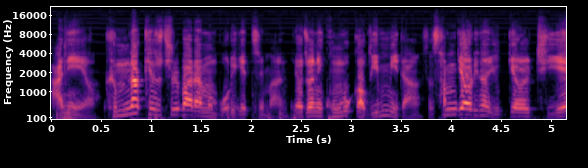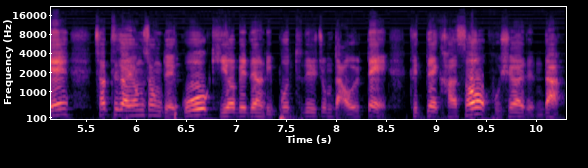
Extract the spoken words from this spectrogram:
아니에요. 급락해서 출발하면 모르겠지만 여전히 공모가 위입니다. 그래서 3개월이나 6개월 뒤에 차트가 형성되고 기업에 대한 리포트들이 좀 나올 때 그때 가서 보셔야 된다.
